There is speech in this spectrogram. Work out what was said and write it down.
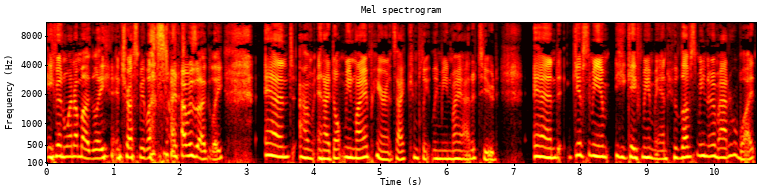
even when I'm ugly. And trust me, last night I was ugly, and um, and I don't mean my appearance; I completely mean my attitude. And gives me, a, he gave me a man who loves me no matter what,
